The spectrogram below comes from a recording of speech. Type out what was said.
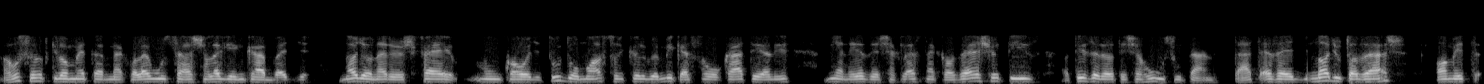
a 25 kilométernek a leúszása leginkább egy nagyon erős fejmunka, hogy tudom azt, hogy körülbelül miket fogok átélni, milyen érzések lesznek az első 10, a 15 és a 20 után. Tehát ez egy nagy utazás, amit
